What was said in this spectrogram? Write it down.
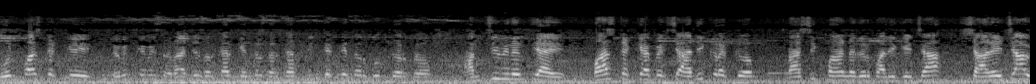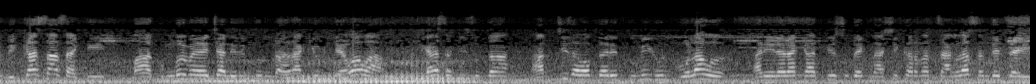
दोन पाच टक्के कमीत कमी राज्य सरकार केंद्र सरकार तीन टक्के तरतूद करतं. आमची विनंती आहे पाच टक्क्यापेक्षा अधिक रक्कम नाशिक महानगरपालिकेच्या शाळेच्या विकासासाठी महा- कुंभमेळ्याच्या निधीतून राखीव ठेवावा. यासाठी सुद्धा आमची जबाबदारी तुम्ही घेऊन बोलावं आणि येणाऱ्या काळात ते सुद्धा एक नाशिककरांना चांगला संदेश जाईल.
